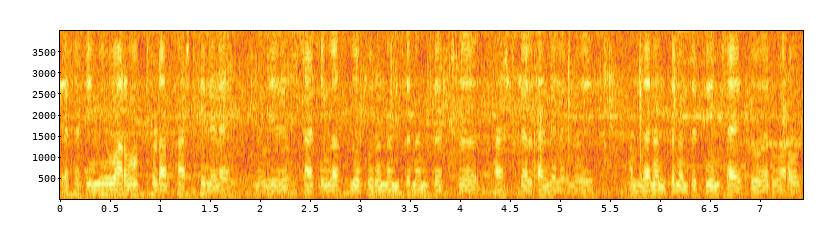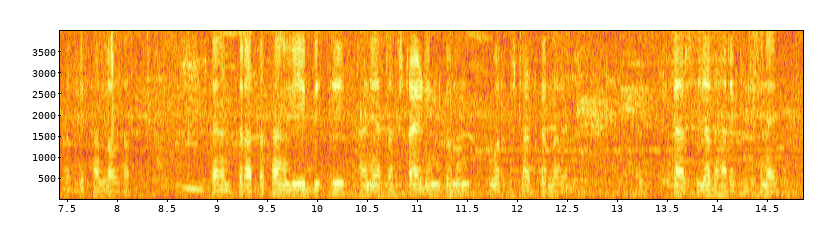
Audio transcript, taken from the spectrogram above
त्यासाठी मी वॉर्मअप थोडा फास्ट केलेला आहे. म्हणजे स्टार्टिंगला स्लो करून नंतर नंतरचं फास्ट करत आणलेलं आहे. म्हणजे समजा नंतर नंतर तीन चाळीसवर वॉर्मअपचा प्रेस आणला होता. त्यानंतर आता चांगली ए बी सी आणि आता स्ट्रायडिंग करून वर्क स्टार्ट करणार आहे. चारशेच्या दहा रेपिटेशन आहेत.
